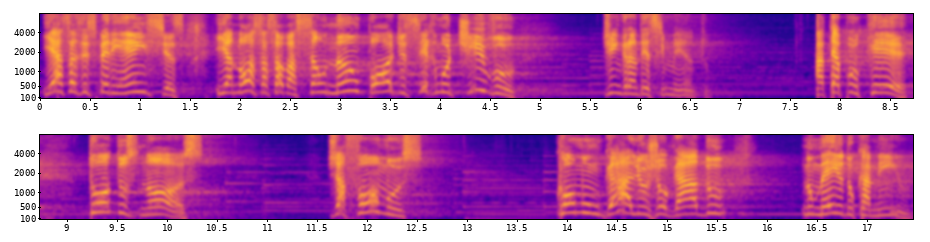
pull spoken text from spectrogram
E essas experiências e a nossa salvação não pode ser motivo de engrandecimento. Até porque todos nós já fomos como um galho jogado no meio do caminho.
